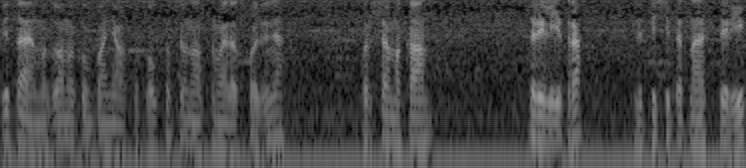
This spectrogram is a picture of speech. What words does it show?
Вітаємо! З вами компанія Автофокус. У нас нове надходження. Porsche Macan 3 літра 2015 рік.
